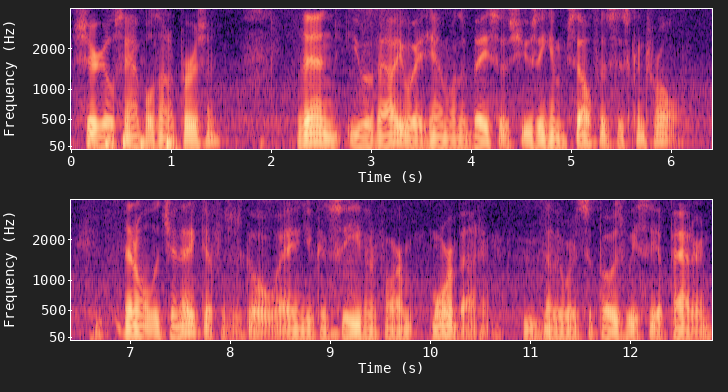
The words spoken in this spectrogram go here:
serial samples on a person, then you evaluate him on the basis using himself as his control. Then all the genetic differences go away, and you can see even far more about him. Mm-hmm. In other words, suppose we see a pattern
